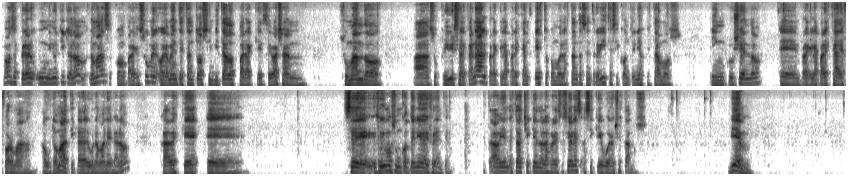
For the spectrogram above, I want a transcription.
vamos a esperar un minutito ¿no? más, como para que sumen. Obviamente están todos invitados para que se vayan sumando a suscribirse al canal, para que le aparezcan esto como las tantas entrevistas y contenidos que estamos incluyendo eh, para que le aparezca de forma automática de alguna manera, ¿no? Cada vez que eh, subimos un contenido diferente. Estaba viendo, estaba chequeando las redes sociales, así que bueno, ya estamos. Bien.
